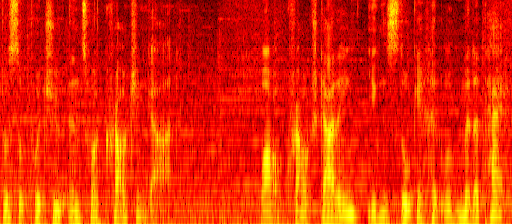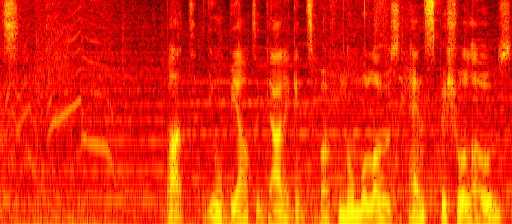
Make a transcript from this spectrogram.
this will put you into a crouching guard. While crouch guarding, you can still get hit with mid attacks, but you will be able to guard against both normal lows and special lows,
